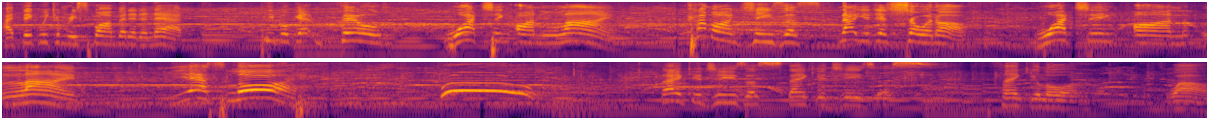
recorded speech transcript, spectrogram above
I think we can respond better than that. People getting filled watching online. Come on, Jesus. Now you're just showing off. Watching online. Yes, Lord. Woo! Thank you, Jesus. Thank you, Jesus. Thank you, Lord. Wow.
